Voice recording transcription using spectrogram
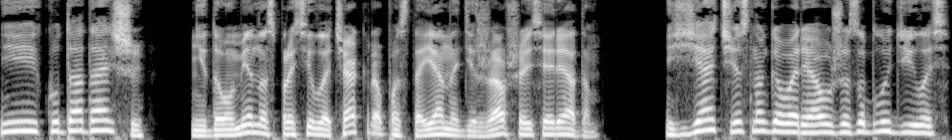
«И куда дальше?» – недоуменно спросила Чакра, постоянно державшаяся рядом. Я, честно говоря, уже заблудилась.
